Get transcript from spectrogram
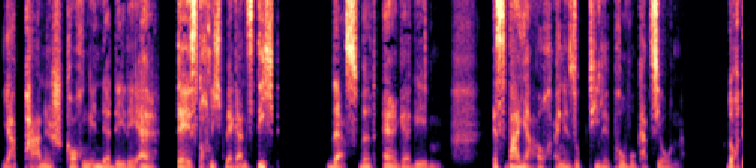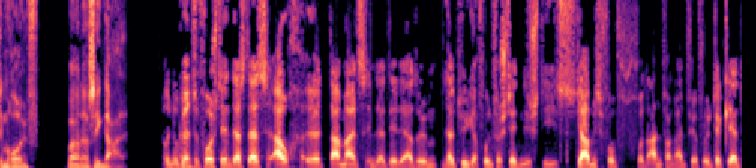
Japanisch kochen in der DDR. Der ist doch nicht mehr ganz dicht. Das wird Ärger geben. Es war ja auch eine subtile Provokation. Doch dem Rolf war das egal. Und du könntest dir vorstellen, dass das auch äh, damals in der DDR drüben natürlich auf Unverständnis stieß. Die haben mich von, von Anfang an für verrückt erklärt.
